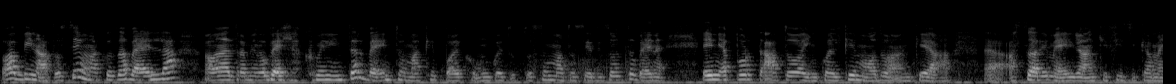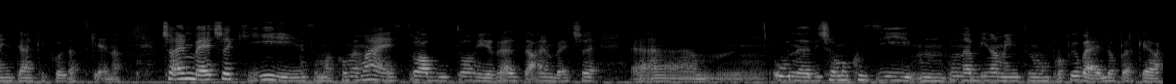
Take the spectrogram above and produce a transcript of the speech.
ho abbinato sia una cosa bella a un'altra meno bella come l'intervento ma che poi comunque tutto sommato si è risolto bene e mi ha portato in qualche modo anche a, eh, a stare meglio anche fisicamente anche con la schiena. C'è invece chi insomma come maestro ha avuto in realtà invece ehm, un diciamo così un abbinamento non proprio bello perché ha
